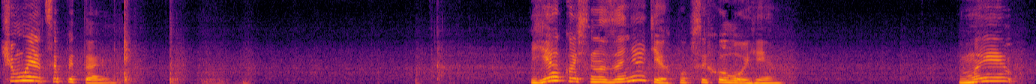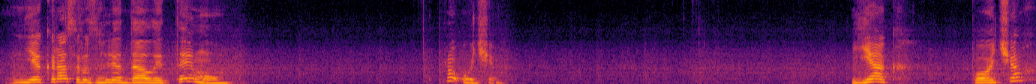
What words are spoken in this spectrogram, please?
Чому я це питаю? Якось на заняттях по психології ми якраз розглядали тему про очі. як по очах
